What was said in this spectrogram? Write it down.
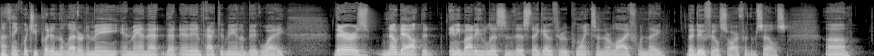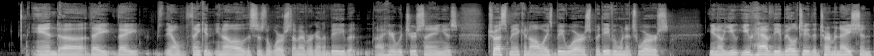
I think what you put in the letter to me, and man, that that it impacted me in a big way. There's no doubt that anybody who listens to this, they go through points in their life when they they do feel sorry for themselves. Um, and uh, they they you know thinking you know oh this is the worst I'm ever going to be. But I hear what you're saying is, trust me, it can always be worse. But even when it's worse, you know you you have the ability, the determination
